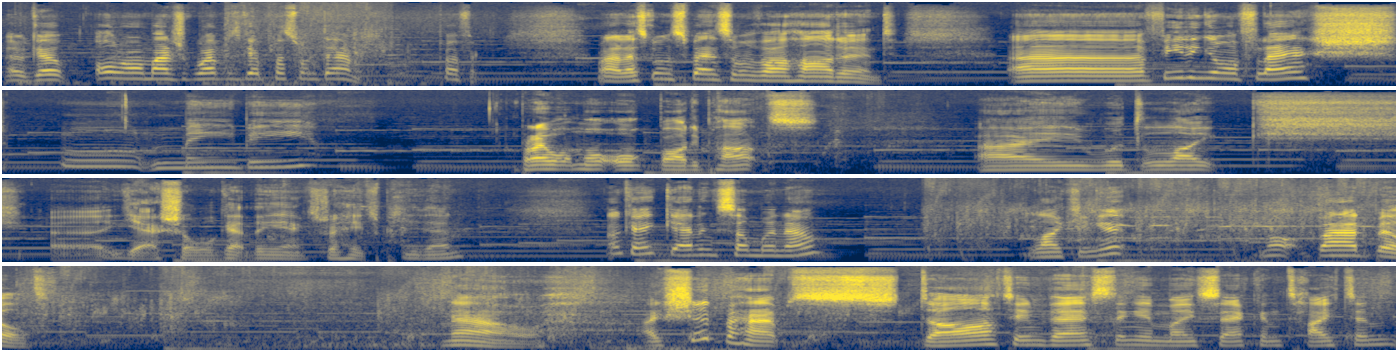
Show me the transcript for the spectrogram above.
There we go. All our magic weapons get plus one damage. Perfect. Right, let's go and spend some of our hard-earned. Uh, feeding your flesh? Mm, maybe. But I want more orc body parts. I would like... Uh, yeah, sure, we'll get the extra HP then. Okay, getting somewhere now. Liking it. Not bad build. Now, I should perhaps start investing in my second Titan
